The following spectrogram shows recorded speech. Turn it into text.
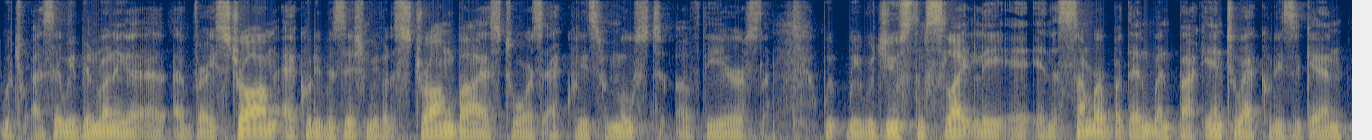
which I say we've been running a, a, very strong equity position. We've had a strong bias towards equities for most of the years. We, we reduced them slightly in the summer, but then went back into equities again.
